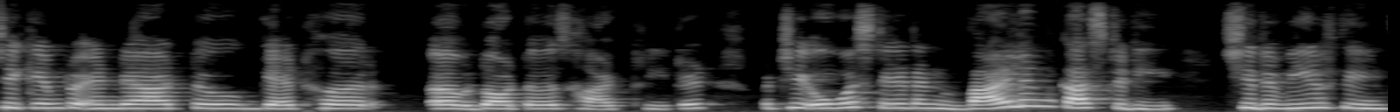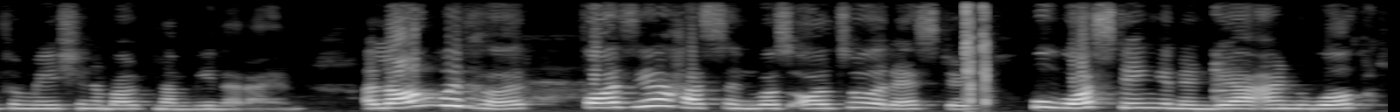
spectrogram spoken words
She came to India to get her uh, daughter's heart treated, but she overstayed and while in custody, she revealed the information about Nambi Narayan. Along with her, Fawzia Hassan was also arrested, who was staying in India and worked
